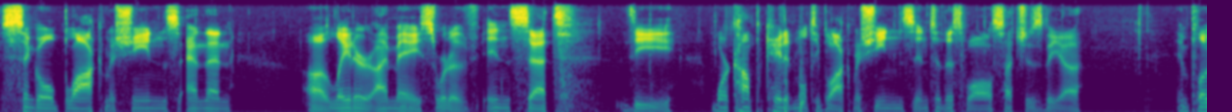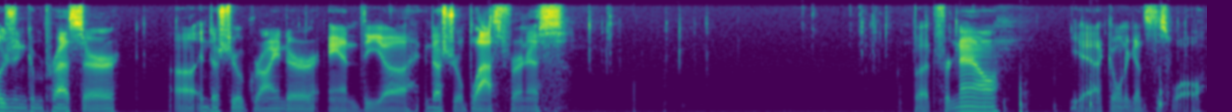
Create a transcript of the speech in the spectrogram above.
single block machines, and then uh, later I may sort of inset the more complicated multi-block machines into this wall, such as the uh, implosion compressor, uh, industrial grinder, and the uh, industrial blast furnace. But for now, yeah, going against this wall.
